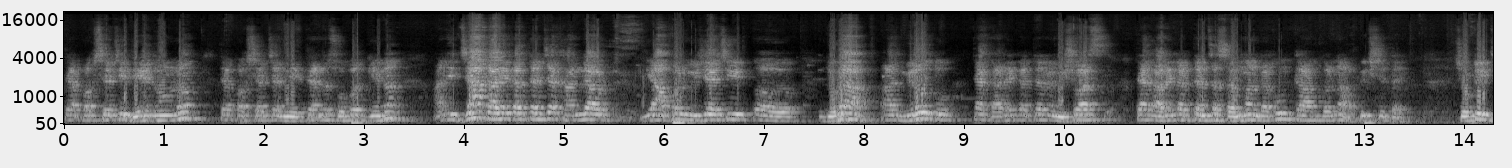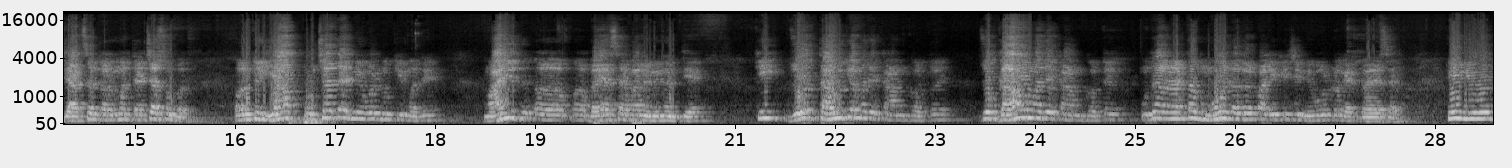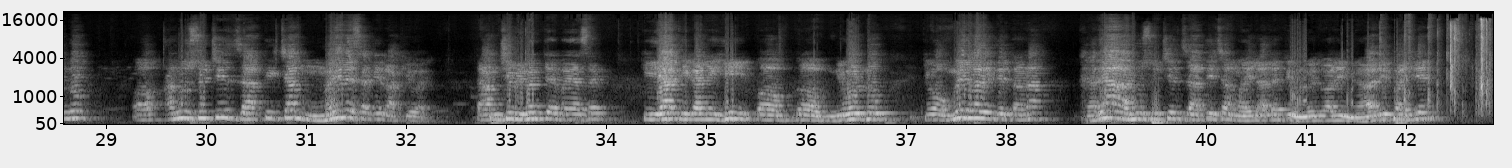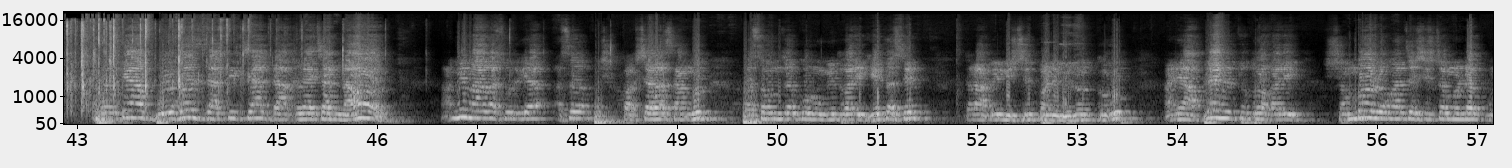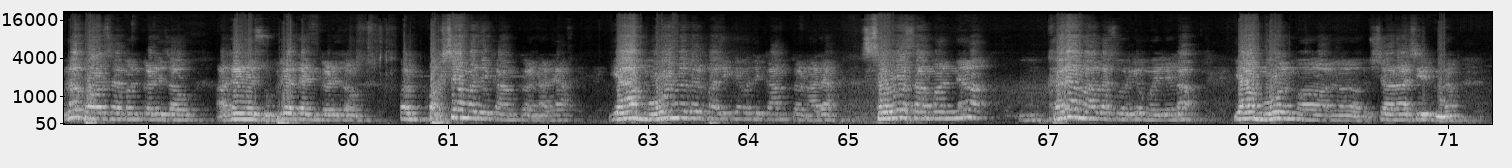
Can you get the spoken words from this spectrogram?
त्या पक्षाची ध्येय धोरणं त्या पक्षाच्या नेत्यांना सोबत घेणं आणि ज्या कार्यकर्त्यांच्या खांद्यावर या आपण विजयाची धुरा आज मिळवतो त्या कार्यकर्त्यांना विश्वास त्या कार्यकर्त्यांचा सन्मान राखून काम करणं अपेक्षित आहे. शेवटी ज्याचं कर्म त्याच्यासोबत परंतु या पुढच्या त्या निवडणुकीमध्ये माझी भैयासाहेबांना विनंती आहे की जो तालुक्यामध्ये काम करतोय जो गावामध्ये काम करतोय उदाहरणार्थ मोहोळ नगरपालिकेची निवडणूक आहे भैयासाहेब. ही निवडणूक अनुसूचित जातीच्या महिलेसाठी राखीव आहे. तर आमची विनंती आहे भैयासाहेब की या ठिकाणी ही निवडणूक किंवा उमेदवारी देताना खऱ्या अनुसूचित जातीच्या महिलाला ती उमेदवारी मिळाली पाहिजे. खोट्या बोगस जातीच्या दाखल्याच्या नावावर आम्ही मागासवर्गीय असं पक्षाला सांगून फसवून जर कोण उमेदवारी घेत असेल तर आम्ही निश्चितपणे विरोध करू. आणि आपल्या नेतृत्वाखाली शंभर लोकांचं शिष्टमंडळ पुन्हा पवार जाऊ आदरणीय सुप्रियाताईंकडे जाऊ पण पक्षामध्ये काम करणाऱ्या या मोहोळ नगरपालिकेमध्ये काम करणाऱ्या सर्वसामान्य खऱ्या मागासवर्गीय महिलेला या मोहोळ शहराची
